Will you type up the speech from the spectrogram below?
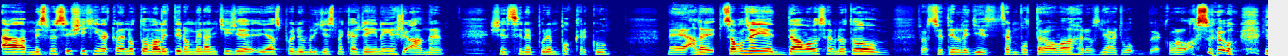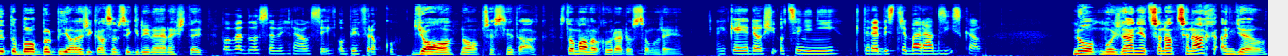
A my jsme si všichni takhle notovali ty nominanti, že je aspoň dobrý, že jsme každý jiný žánr, že si nepůjdeme po krku. Ne, ale samozřejmě dával jsem do toho, prostě ty lidi jsem otravoval hrozně, ať jako hlasuju. Mně to bylo blbý, ale říkal jsem si, kdy ne, než teď. Povedlo se, vyhrál si objev roku. Jo, no, přesně tak. Z toho mám velkou radost samozřejmě. A jaké je další ocenění, které bys třeba rád získal? No, možná něco na cenách Anděl.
